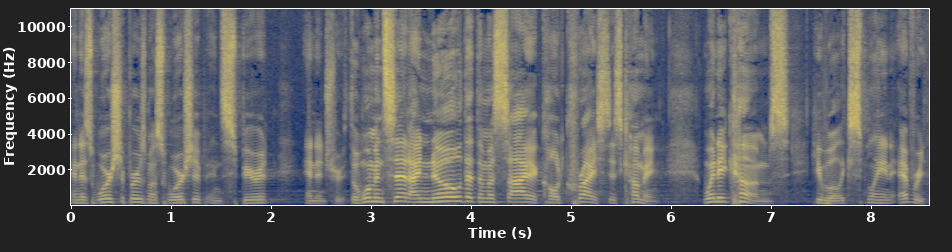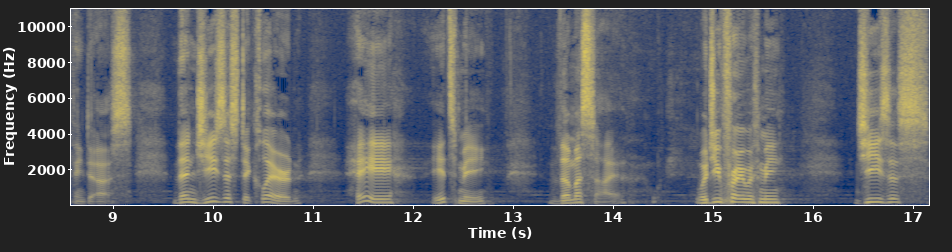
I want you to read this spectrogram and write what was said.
and his worshipers must worship in spirit and in truth. The woman said, I know that the Messiah called Christ is coming. When he comes, he will explain everything to us. Then Jesus declared, Hey, it's me, the Messiah. Would you pray with me? Jesus,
